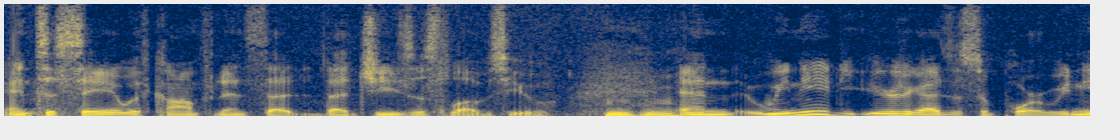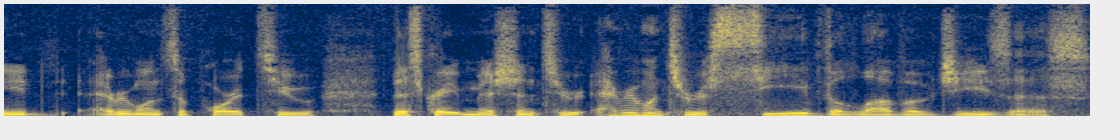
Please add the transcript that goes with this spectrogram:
and to say it with confidence that that Jesus loves you. And we need your guys' support. We need everyone's support to this great mission to everyone to receive the love of Jesus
